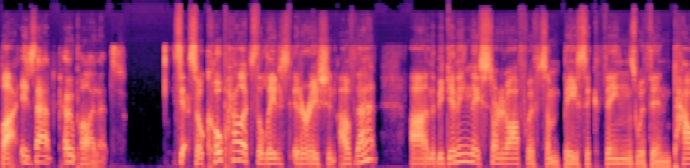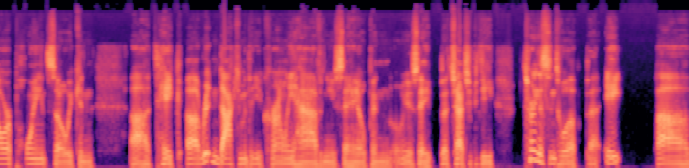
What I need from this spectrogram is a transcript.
But is that Copilot? Yeah, so Copilot's the latest iteration of that. Uh, in the beginning, they started off with some basic things within PowerPoint, so we can uh, take a written document that you currently have, and you say, "Open," you say, "ChatGPT, turn this into a, a eight uh,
